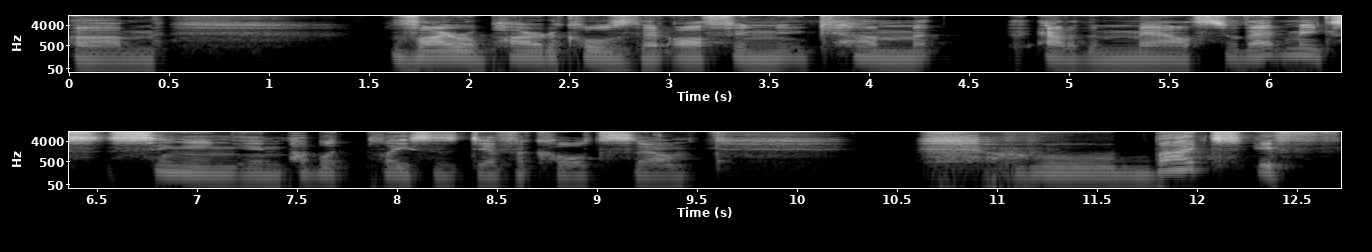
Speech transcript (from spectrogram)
um, viral particles that often come out of the mouth. So that makes singing in public places difficult. So, but if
